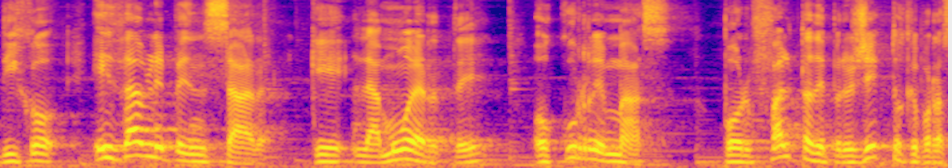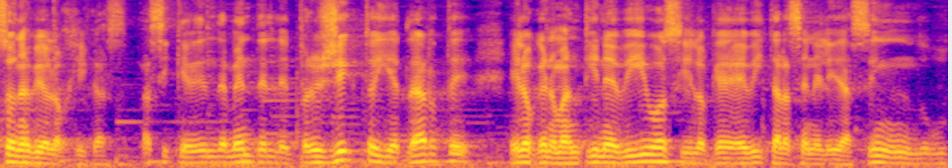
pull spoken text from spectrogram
dijo, es dable pensar que la muerte ocurre más por falta de proyectos que por razones biológicas. Así que evidentemente el, proyecto y el arte es lo que nos mantiene vivos y lo que evita la senilidad. Sin-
